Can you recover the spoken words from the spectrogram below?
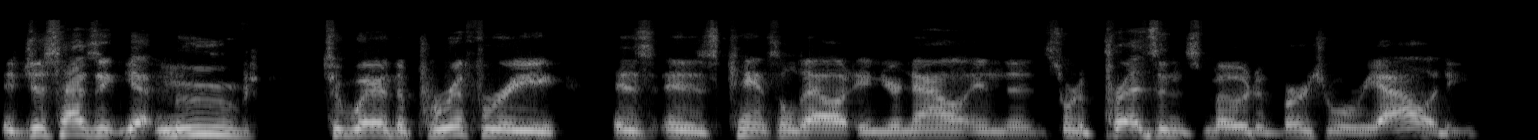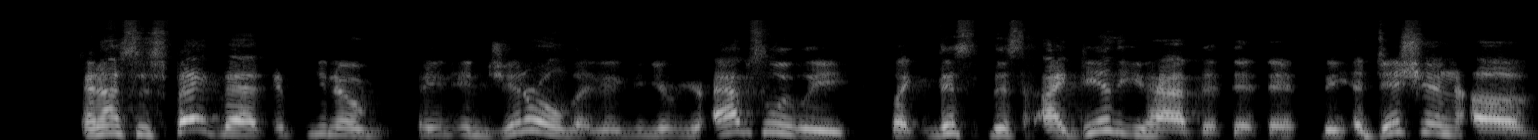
It just hasn't yet moved to where the periphery is is canceled out and you're now in the sort of presence mode of virtual reality. And i suspect that you know in, in general that you're, you're absolutely like this this idea that you have that, that, that the addition of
